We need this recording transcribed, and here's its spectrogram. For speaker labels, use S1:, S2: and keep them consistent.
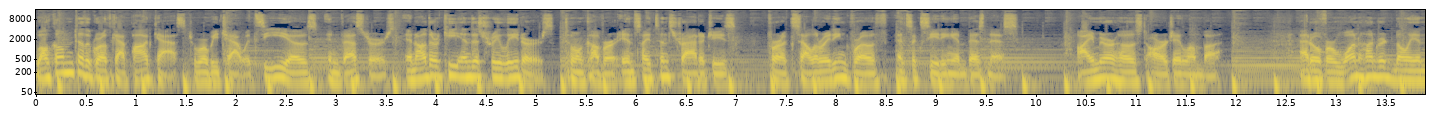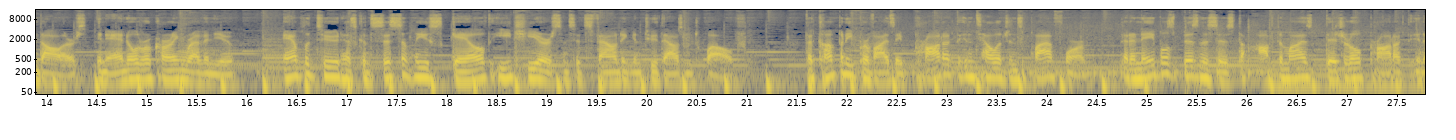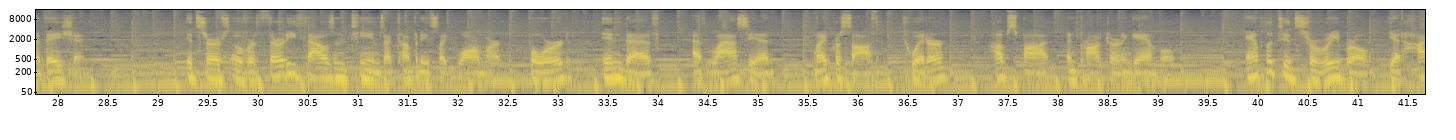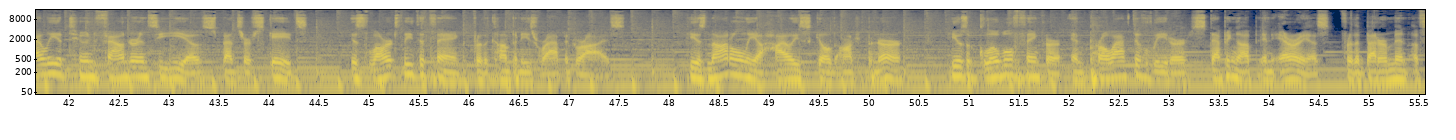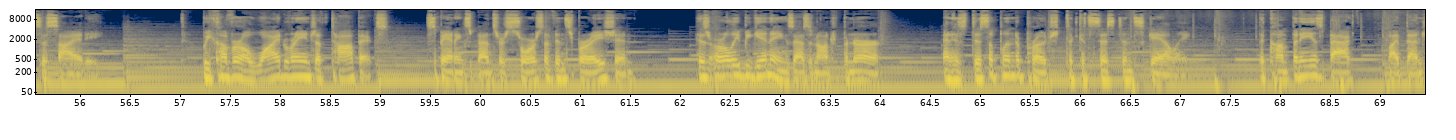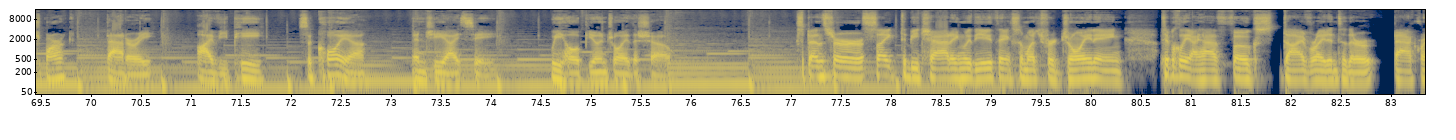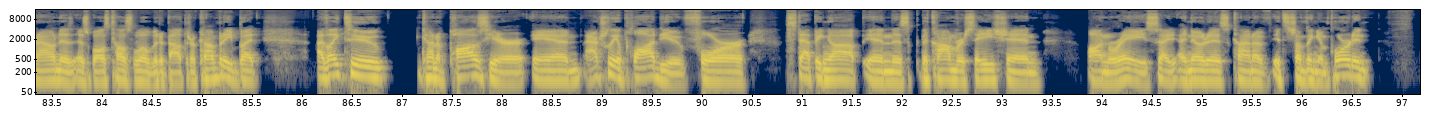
S1: Welcome to the Growth Gap podcast, where we chat with CEOs, investors, and other key industry leaders to uncover insights and strategies for accelerating growth and succeeding in business. I'm your host, RJ Lumba. At over $100 million in annual recurring revenue, Amplitude has consistently scaled each year since its founding in 2012. The company provides a product intelligence platform that enables businesses to optimize digital product innovation it serves over 30,000 teams at companies like Walmart, Ford, InBev, Atlassian, Microsoft, Twitter, HubSpot, and Procter & Gamble. Amplitude's cerebral yet highly attuned founder and CEO Spencer Skates is largely to thank for the company's rapid rise. He is not only a highly skilled entrepreneur, he is a global thinker and proactive leader stepping up in areas for the betterment of society. We cover a wide range of topics spanning Spencer's source of inspiration, his early beginnings as an entrepreneur, and his disciplined approach to consistent scaling. The company is backed by Benchmark, Battery, IVP, Sequoia, and GIC. We hope you enjoy the show. Spencer, psyched to be chatting with you. Thanks so much for joining. Typically, I have folks dive right into their background as, as well as tell us a little bit about their company, but I'd like to kind of pause here and actually applaud you for stepping up in this the conversation on race. I, I noticed kind of it's something important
